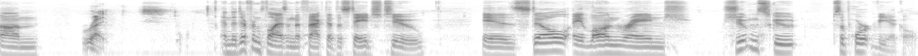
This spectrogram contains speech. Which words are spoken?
Um, Right. and the difference lies in the fact that the stage two is still a long range shoot and scoot support vehicle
